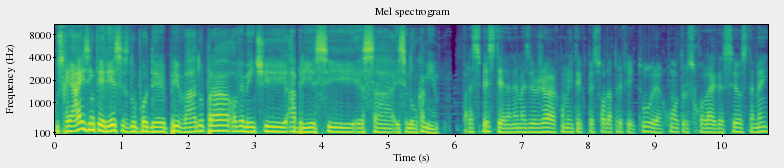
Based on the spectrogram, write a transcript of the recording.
os reais interesses do poder privado para, obviamente, abrir esse, essa, esse novo caminho. Parece besteira, né? Mas eu já comentei com o pessoal da prefeitura, com outros colegas seus também.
